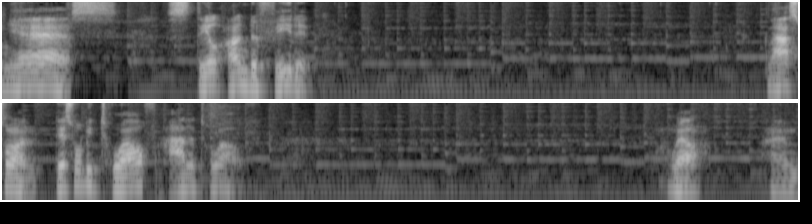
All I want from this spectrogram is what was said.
Yes, still undefeated. Last one. This will be 12 out of 12. Well, I'm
